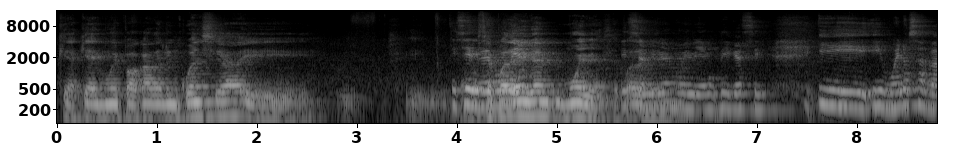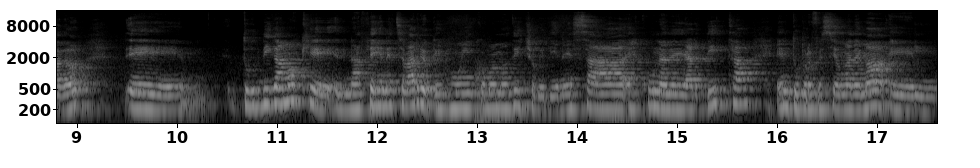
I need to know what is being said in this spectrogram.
que aquí hay muy poca delincuencia y, se, puede vivir muy bien. Se y se vive muy bien, di sí. Y, y bueno, Salvador, eh, tú digamos que naces en este barrio que es muy, como hemos dicho, que tiene esa escuna de artistas, en tu profesión además el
